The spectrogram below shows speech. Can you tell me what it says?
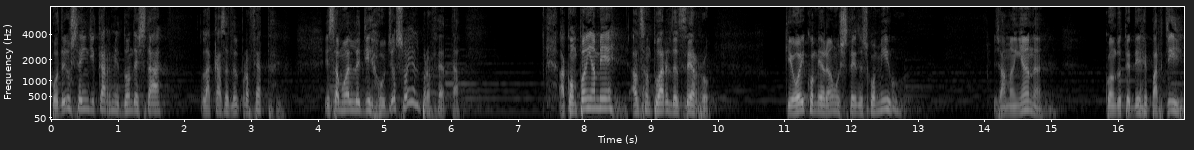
¿Podría usted indicar-me onde está a casa del profeta? E Samuel le dijo: Eu sou o profeta. Acompanha-me ao santuário del cerro, que hoje comerão ustedes comigo. Já amanhã, quando te de repartir,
